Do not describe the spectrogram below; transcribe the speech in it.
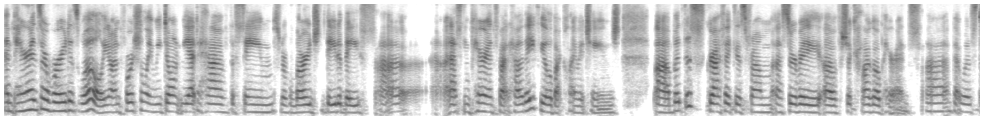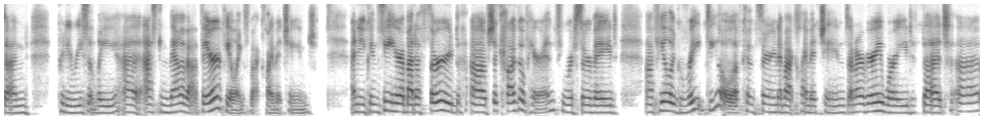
and parents are worried as well you know unfortunately we don't yet have the same sort of large database uh, asking parents about how they feel about climate change uh, but this graphic is from a survey of Chicago parents uh, that was done pretty recently, uh, asking them about their feelings about climate change. And you can see here about a third of Chicago parents who were surveyed uh, feel a great deal of concern about climate change and are very worried that, uh,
